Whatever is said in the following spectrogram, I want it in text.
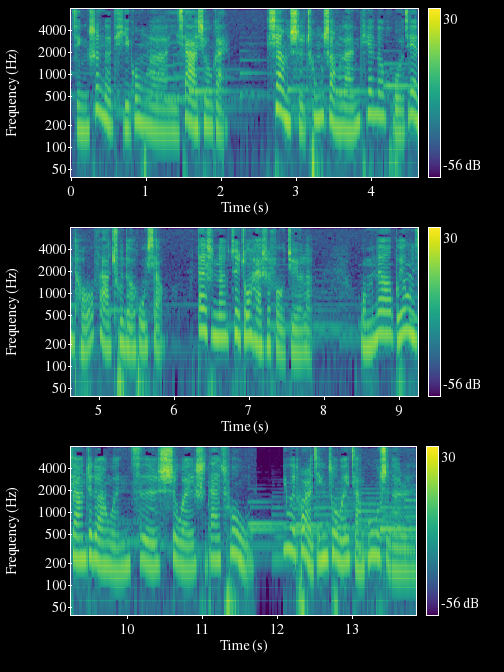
谨慎地提供了以下修改：像是冲上蓝天的火箭头发出的呼啸。但是呢，最终还是否决了。我们呢，不用将这段文字视为时代错误，因为托尔金作为讲故事的人。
